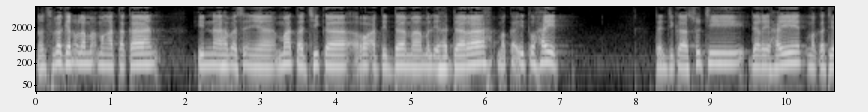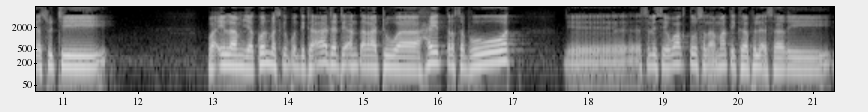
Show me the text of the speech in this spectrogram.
Dan sebagian ulama mengatakan inna bahasanya mata jika ro'atid dama melihat darah maka itu haid dan jika suci dari haid maka dia suci wa ilam yakun meskipun tidak ada di antara dua haid tersebut ya, selisih waktu selama 13 hari.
